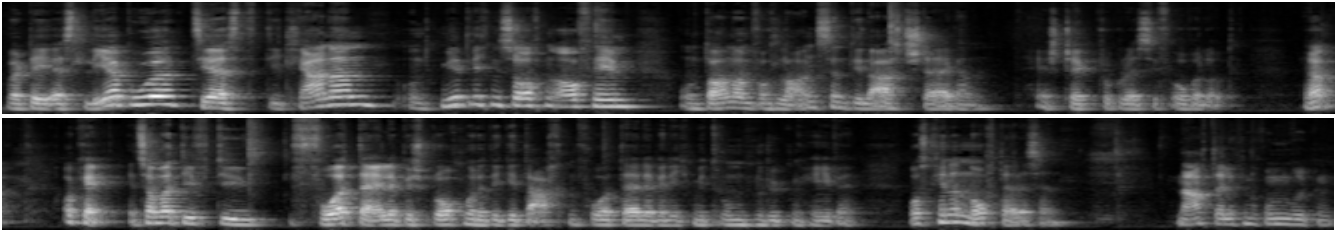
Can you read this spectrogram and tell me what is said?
Weil die als Lehrbur zuerst die kleinen und gemütlichen Sachen aufheben und dann einfach langsam die Last steigern. Hashtag Progressive Overload. Ja? Okay, jetzt haben wir die, die Vorteile besprochen oder die gedachten Vorteile, wenn ich mit runden Rücken hebe. Was können Nachteile sein? Nachteile von runden Rücken.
